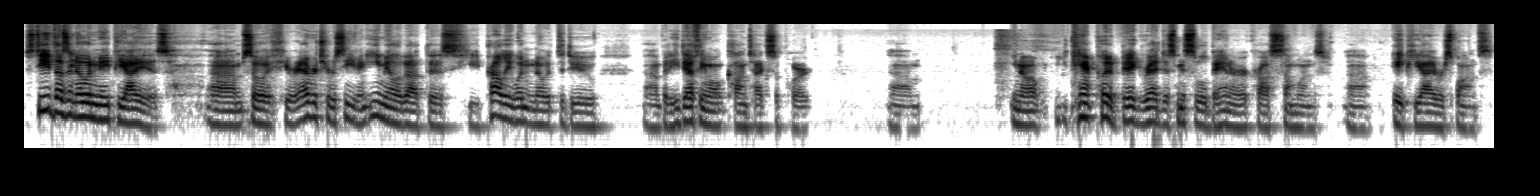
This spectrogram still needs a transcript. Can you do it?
Steve doesn't know what an API is. Um, so if you're ever to receive an email about this, he probably wouldn't know what to do, uh, but he definitely won't contact support. Um, you know, you can't put a big red dismissible banner across someone's uh, API response.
